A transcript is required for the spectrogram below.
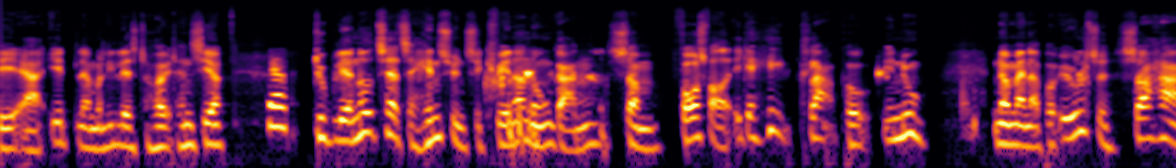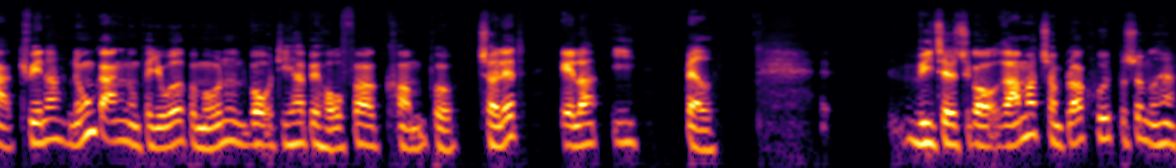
DR1, lad mig lige læse det højt. Han siger, ja. du bliver nødt til at tage hensyn til kvinder nogle gange, som forsvaret ikke er helt klar på endnu. Når man er på øvelse, så har kvinder nogle gange nogle perioder på måneden, hvor de har behov for at komme på toilet eller i bad. Vita Østegård, rammer Tom Blok hovedet på sømmet her?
